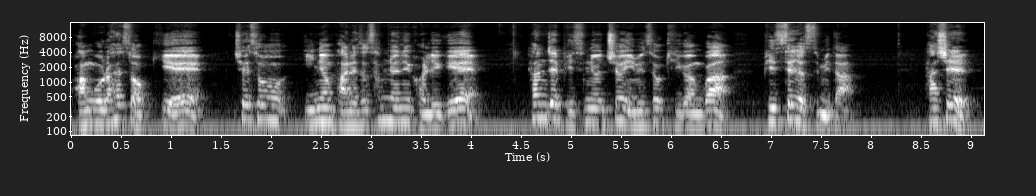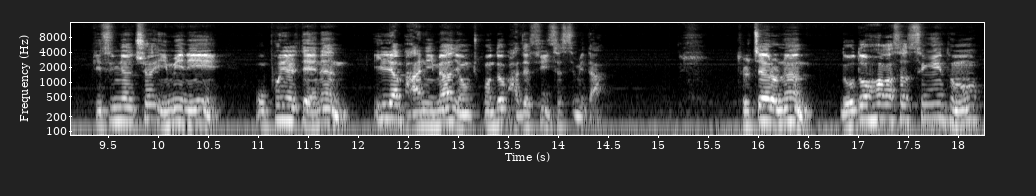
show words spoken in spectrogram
광고를 할 수 없기에 최소 2년 반에서 3년이 걸리기에 현재 비숙련 취업 이민 속 기간과 비슷해졌습니다. 사실 비숙련 취업 이민이 오픈일 때에는 1년 반이면 영주권도 받을 수 있었습니다. 둘째로는 노동 허가서 승인 후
